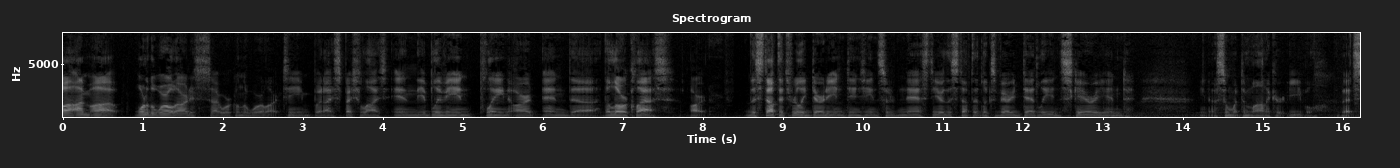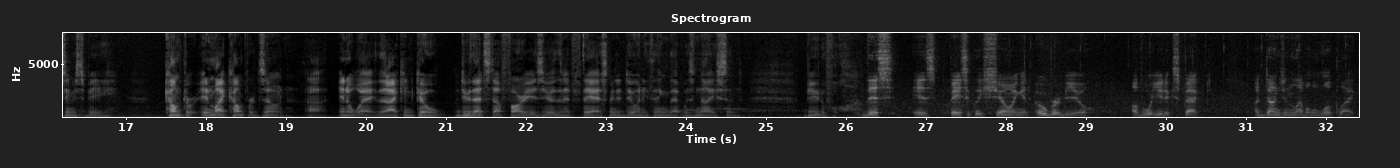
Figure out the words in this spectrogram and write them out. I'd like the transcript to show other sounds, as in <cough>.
Well, I'm uh, one of the world artists. I work on the world art team, but I specialize in the Oblivion plane art and uh, the lower class art. The stuff that's really dirty and dingy and sort of nasty, or the stuff that looks very deadly and scary and you know somewhat demonic or evil. That seems to be comfort in my comfort zone uh, in a way that I can go do that stuff far easier than if they asked me to do anything that was nice and beautiful. This is basically showing an overview of what you'd expect a dungeon level to look like.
